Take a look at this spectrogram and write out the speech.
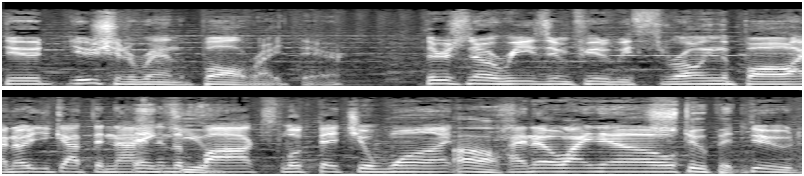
dude, you should have ran the ball right there. There's no reason for you to be throwing the ball. I know you got the nine Thank in the you. box. Look that you want. Oh, I know, I know. Stupid. dude.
